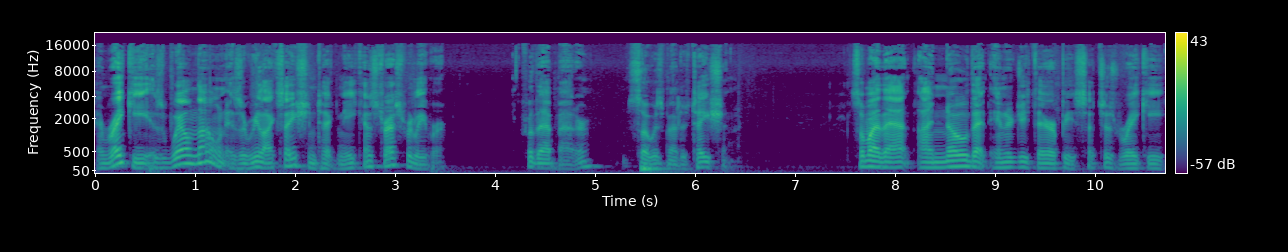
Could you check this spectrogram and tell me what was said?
And Reiki is well known as a relaxation technique and stress reliever. For that matter, so is meditation. So, by that, I know that energy therapies such as Reiki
